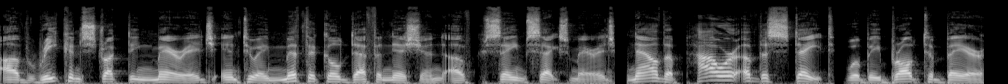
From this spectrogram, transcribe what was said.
of reconstructing marriage into a mythical definition of same sex marriage. Now, the power of the state will be brought to bear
